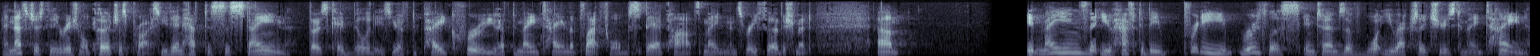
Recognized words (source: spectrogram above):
and that's just the original purchase price. You then have to sustain those capabilities. You have to pay crew, you have to maintain the platform, spare parts, maintenance, refurbishment. Um, it means that you have to be pretty ruthless in terms of what you actually choose to maintain.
